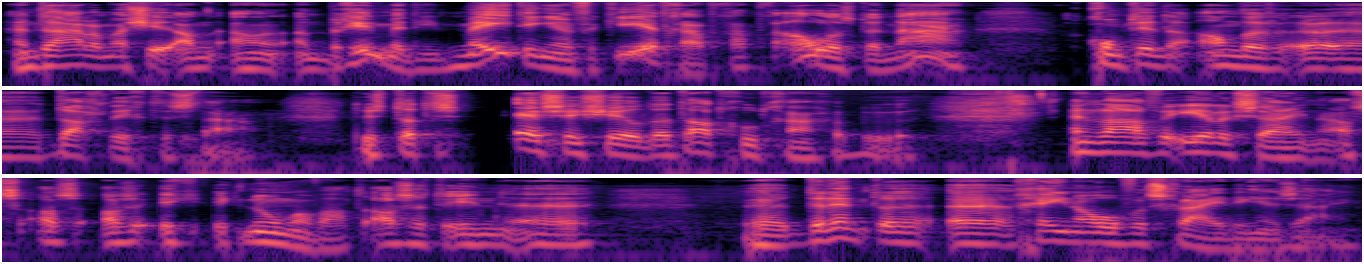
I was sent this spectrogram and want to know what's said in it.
En daarom als je aan, aan, aan het begin met die metingen verkeerd gaat, gaat alles daarna komt in een ander uh, daglicht te staan. Dus dat is essentieel dat dat goed gaat gebeuren. En laten we eerlijk zijn, als, als, als, ik, ik noem maar wat, als het in uh, Drenthe geen overschrijdingen zijn.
